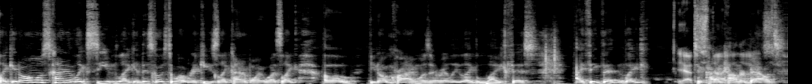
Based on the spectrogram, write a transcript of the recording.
Like it almost kind of like seemed like, and this goes to what Ricky's like kind of point was like, oh, you know, crime wasn't really like like this. I think that like yeah. to kind of counterbalance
